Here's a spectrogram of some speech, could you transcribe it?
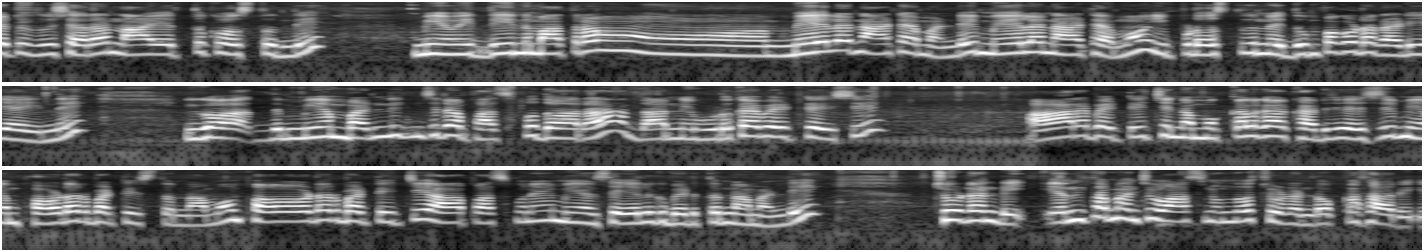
చెట్టు చూసారా నా ఎత్తుకు వస్తుంది. మేము దీన్ని మాత్రం మేలే నాటామండి. మేలే నాటాము. ఇప్పుడు వస్తుంది. దుంప కూడా రెడీ అయింది. ఇగో మేము పండించిన పసుపు ద్వారా దాన్ని ఉడకబెట్టేసి ఆరబెట్టి చిన్న ముక్కలుగా కట్ చేసి మేము పౌడర్ పట్టిస్తున్నాము. పౌడర్ పట్టించి ఆ పసుపుని మేము సేల్కి పెడుతున్నామండి. చూడండి ఎంత మంచి వాసన ఉందో చూడండి ఒక్కసారి.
